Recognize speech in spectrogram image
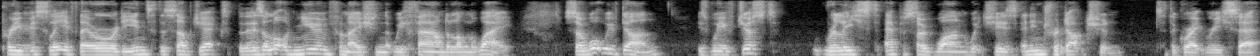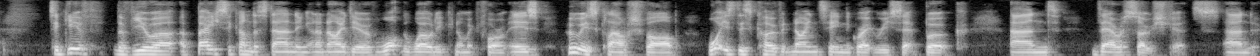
previously if they're already into the subject, but there's a lot of new information that we've found along the way. So what we've done is we've just released episode one, which is an introduction to the Great Reset to give the viewer a basic understanding and an idea of what the World Economic Forum is, who is Klaus Schwab, what is this COVID 19, the Great Reset book, and their associates, and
